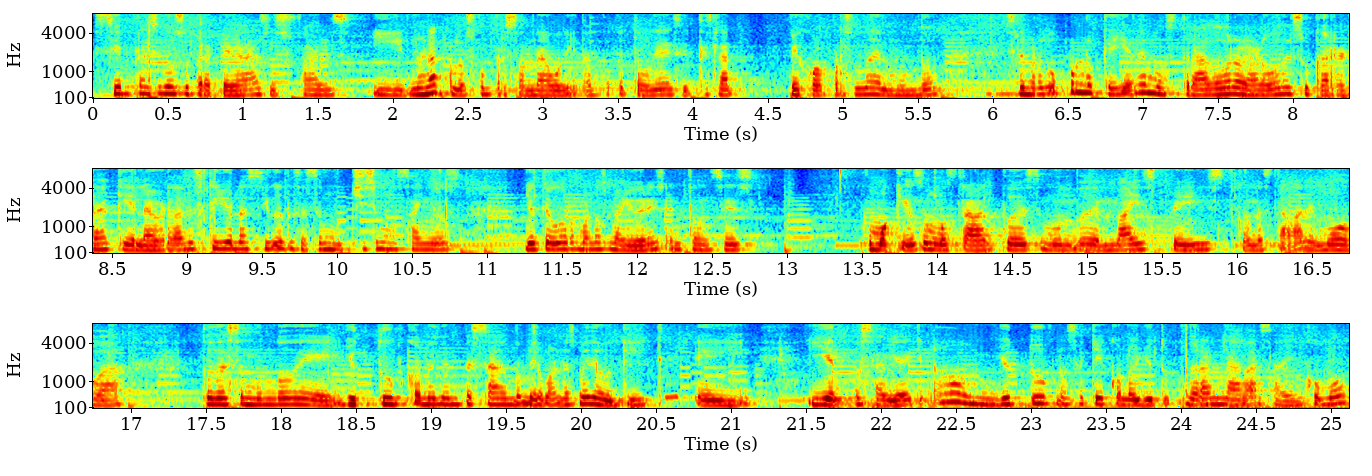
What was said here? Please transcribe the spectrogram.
Siempre ha sido súper apegada a sus fans. Y no la conozco en persona, güey. Tampoco te voy a decir que es la mejor persona del mundo. Sin embargo, por lo que ella ha demostrado a lo largo de su carrera, que la verdad es que yo la sigo desde hace muchísimos años. Yo tengo hermanos mayores, entonces como que ellos me mostraban todo ese mundo de MySpace cuando estaba de moda, todo ese mundo de YouTube cuando iba empezando. Mi hermano es medio geek y, y él pues sabía que no, YouTube, no sé qué, cuando YouTube no era nada, ¿saben cómo?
